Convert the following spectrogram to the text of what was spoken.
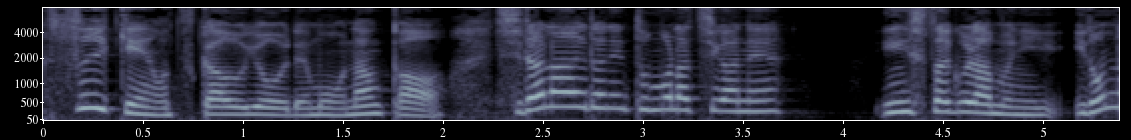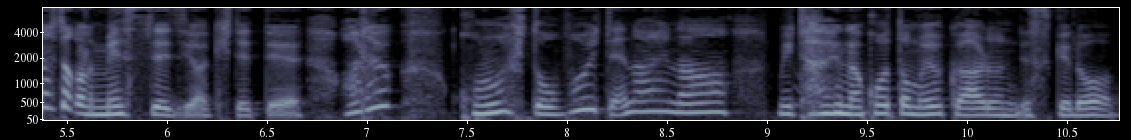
水券を使うようでも、なんか、知らない間に友達がね、インスタグラムにいろんな人からメッセージが来てて、あれ？この人覚えてないなみたいなこともよくあるんですけど、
